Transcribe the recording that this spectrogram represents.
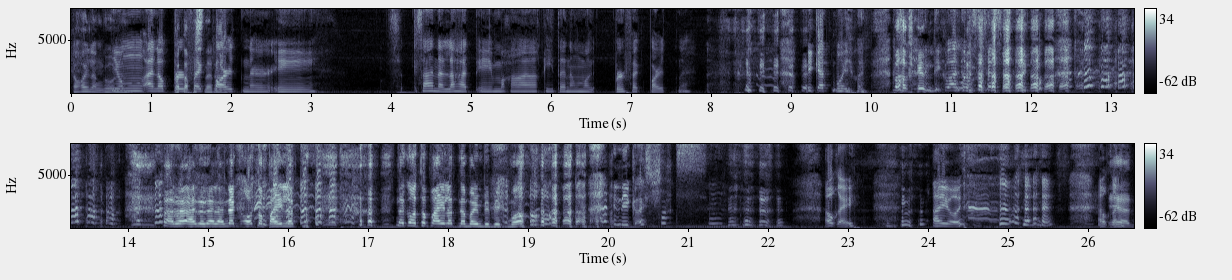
Okay lang, go Yung ano, perfect na rin. partner, eh, sana lahat eh makakita ng mag- perfect partner. Ikat mo yun. Bakit? Hindi ko alam ang sinasabi ko. Para ano na lang, nag-autopilot na. nag-autopilot na ba yung bibig mo? Hindi ko, shucks. Okay. Ayun. okay. Ayan.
